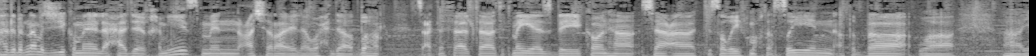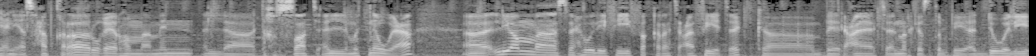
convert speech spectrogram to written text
هذا البرنامج يجيكم من الأحد إلى الخميس من عشرة إلى وحدة الظهر. ساعتنا الثالثة تتميز بكونها ساعة تستضيف مختصين أطباء و آه، يعني أصحاب قرار وغيرهم من التخصصات المتنوعة. اليوم اسمحوا لي في فقرة عافيتك آه، برعاية المركز الطبي الدولي.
